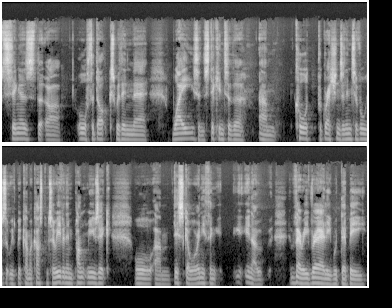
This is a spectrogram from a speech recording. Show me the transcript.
singers that are orthodox within their ways and sticking to the um, chord progressions and intervals that we've become accustomed to, even in punk music or um, disco or anything. You know, very rarely would there be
